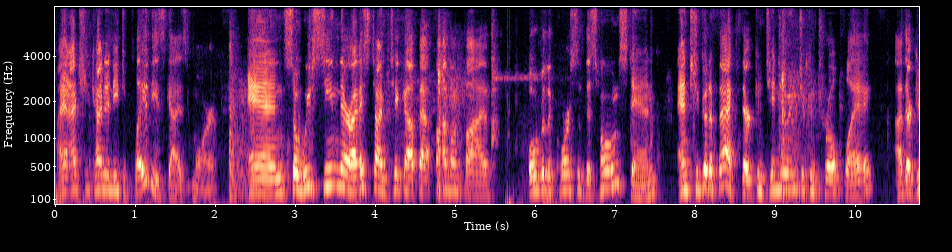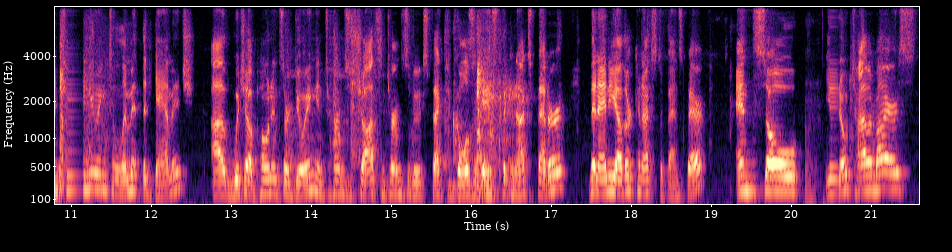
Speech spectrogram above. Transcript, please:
I actually kind of need to play these guys more. And so we've seen their ice time tick up at five on five over the course of this homestand, and to good effect. They're continuing to control play. Uh, they're continuing to limit the damage uh, which opponents are doing in terms of shots, in terms of expected goals against the Canucks, better than any other Canucks defense pair. And so, you know, Tyler Myers,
